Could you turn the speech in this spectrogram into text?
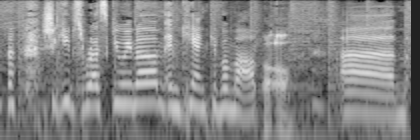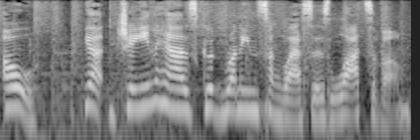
she keeps rescuing them and can't give them up. Uh oh. Um, oh, yeah. Jane has good running sunglasses. Lots of them.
